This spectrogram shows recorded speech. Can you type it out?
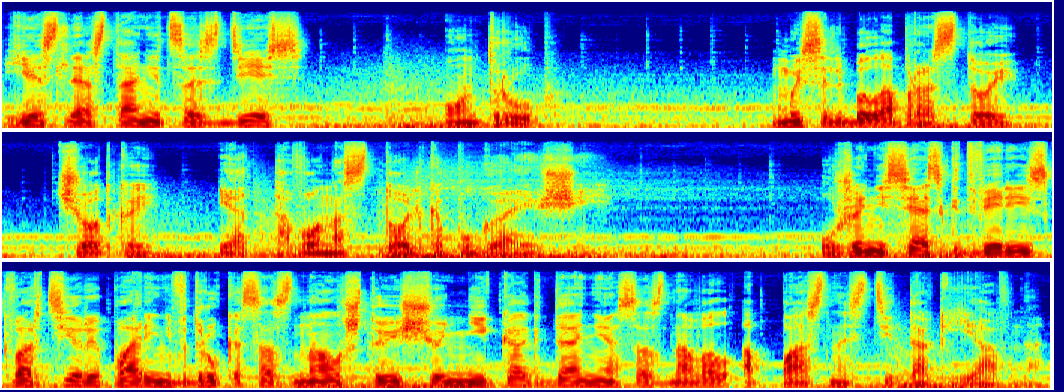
Если останется здесь, он труп. Мысль была простой, четкой и оттого настолько пугающей. Уже несясь к двери из квартиры, парень вдруг осознал, что еще никогда не осознавал опасности так явно.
